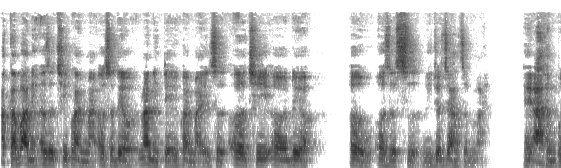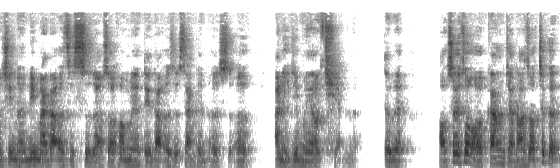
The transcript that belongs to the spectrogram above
啊，搞不好你二十七块买二十六，那你跌一块买一次，二七、二六、二五、二十四，你就这样子买。哎，啊，很不幸呢，你买到二十四的时候，后面又跌到二十三跟二十二，啊，你已经没有钱了，对不对？好，所以说我刚刚讲到说，这个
